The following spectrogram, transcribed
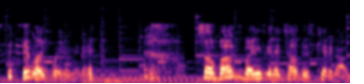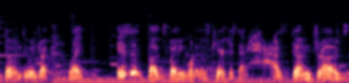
like, wait a minute. So Bugs Bunny's gonna tell this kid about don't do drugs. Like, isn't Bugs Bunny one of those characters that has done drugs?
